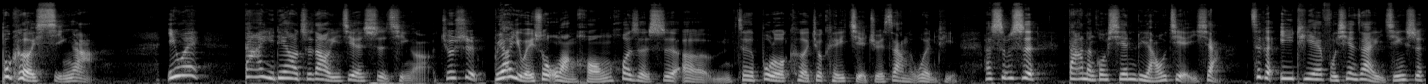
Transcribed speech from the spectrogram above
不可行啊！因为大家一定要知道一件事情啊，就是不要以为说网红或者是呃这个布洛克就可以解决这样的问题。他是不是大家能够先了解一下这个 ETF 现在已经是？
